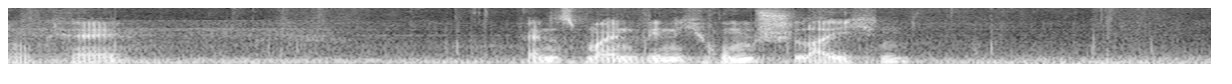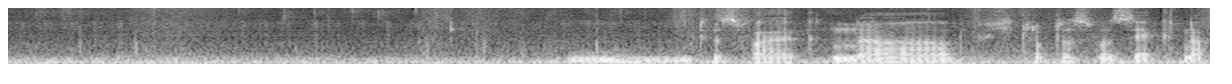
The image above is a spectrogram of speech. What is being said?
Okay. Wenn es mal ein wenig rumschleichen. Uh, das war knapp. Ich glaube, das war sehr knapp.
